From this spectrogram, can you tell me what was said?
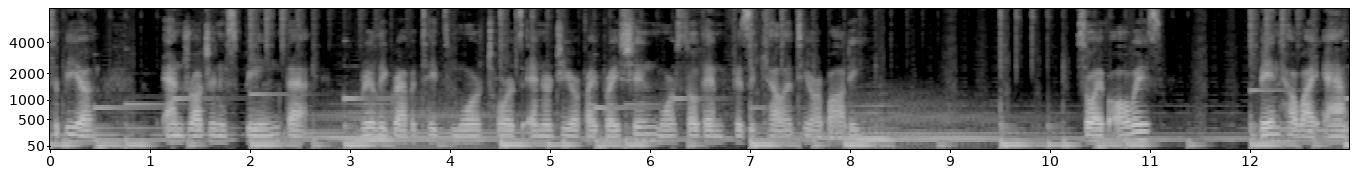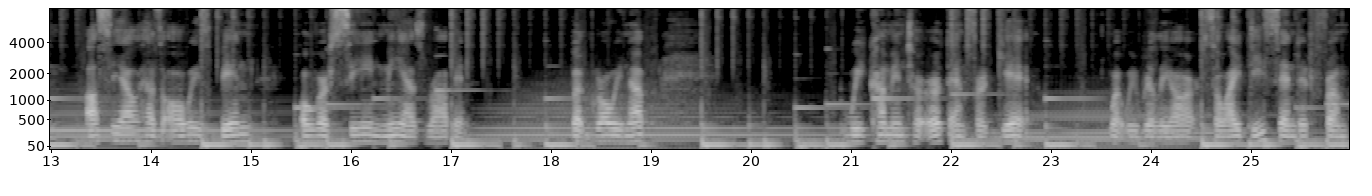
To be a androgynous being that really gravitates more towards energy or vibration more so than physicality or body. So I've always been how I am. Asiel has always been overseeing me as Robin. But growing up, we come into Earth and forget what we really are. So I descended from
